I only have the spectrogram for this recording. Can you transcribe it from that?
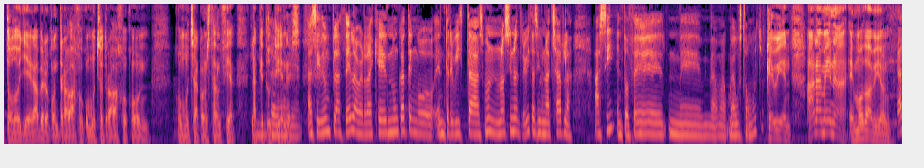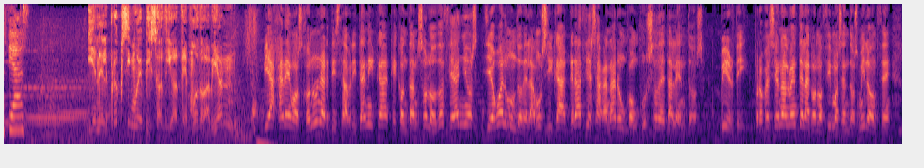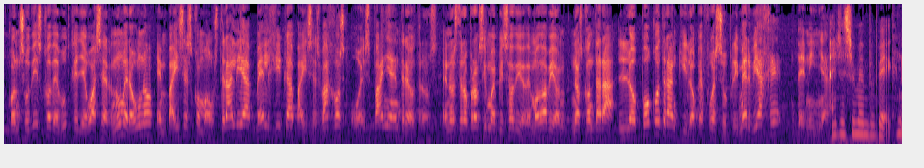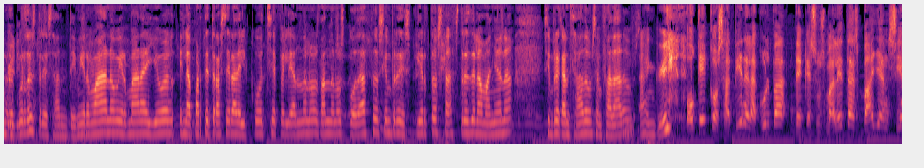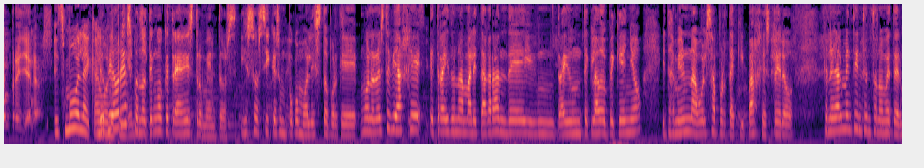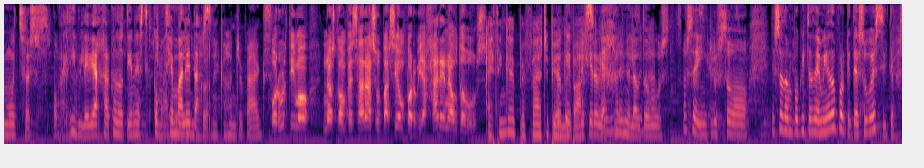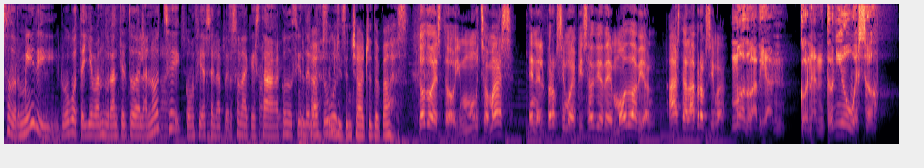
Todo llega, pero con trabajo, con mucho trabajo, con, con mucha constancia, la que tú tienes. gracias. Ha sido un placer, la verdad es que nunca tengo entrevistas, bueno, no ha sido una entrevista, ha sido una charla así, entonces me, me, me ha gustado mucho. Qué bien. Ana Mena, en modo avión. Gracias. Y en el próximo episodio de Modo Avión, Viajaremos con una artista británica que con tan solo 12 años llegó al mundo de la música gracias a ganar un concurso de talentos, Birdie. Profesionalmente la conocimos en 2011 con su disco debut que llegó a ser número uno en países como Australia, Bélgica, Países Bajos o España, entre otros. En nuestro próximo episodio de Modo Avión nos contará lo poco tranquilo que fue su primer viaje de niña. I just remember Lo really recuerdo estresante. Mi hermano, mi hermana y yo en la parte trasera del coche peleándonos, dándonos codazos, siempre despiertos a las 3 de la mañana, siempre cansados, enfadados. angry. ¿O qué cosa tiene la culpa de que sus maletas vayan siempre llenas? It's more like I Lo peor bring es cuando tengo que traer instrumentos y eso sí que es un poco molesto porque, bueno, en este viaje he traído una maleta grande y un- traído un teclado pequeño y también una bolsa porta equipajes, pero generalmente intento no meter mucho. Es horrible viajar cuando tienes como 100 You've maletas. got like 100 bags. Por último, nos confesará su pasión por viajar en autobús. Creo que prefiero viajar en el autobús. No sé, incluso eso da un poquito de miedo porque te subes y te vas a dormir y luego te llevan durante toda la noche y confías en la persona que está conduciendo el autobús. Todo esto y mucho más en el próximo episodio de Modo Avión. Hasta la próxima. Modo Avión, con Antonio Hueso.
